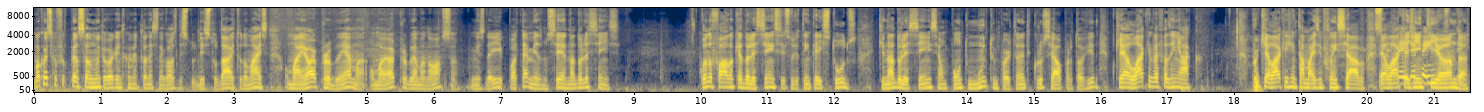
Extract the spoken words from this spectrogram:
Uma coisa que eu fico pensando muito agora que a gente comentou nesse negócio de, estu- de estudar e tudo mais, o maior problema, o maior problema nosso nisso daí pode até mesmo ser na adolescência. Quando falam que adolescência, isso eu já tentei estudos, que na adolescência é um ponto muito importante, crucial para a tua vida, porque é lá que a gente vai fazer nhaca. Porque é lá que a gente tá mais influenciável, é lá que a gente anda.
